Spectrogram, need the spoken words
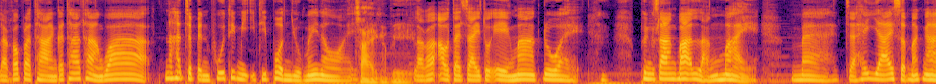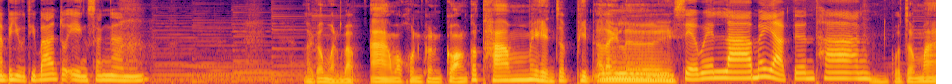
แล้วก็ประธานก็ท่าทางว่าน่าจะเป็นผู้ที่มีอิทธิพลอยู่ไม่น้อย ใช่ครับพี่ แล้วก็เอาแต่ใจตัวเองมากด้วย เพิ่งสร้างบ้านหลังใหม่ แม่จะให้ย้ายสำนักงานไปอยู่ที่บ้านตัวเองซะงงั้นแล้วก็เหมือนแบบอ้างว่าคนก่อนๆก็ทำไม่เห็นจะผิดอะไรเลยอืมเสียเวลาไม่อยากเดินทางกว่าจะมา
